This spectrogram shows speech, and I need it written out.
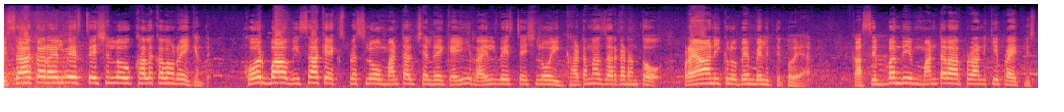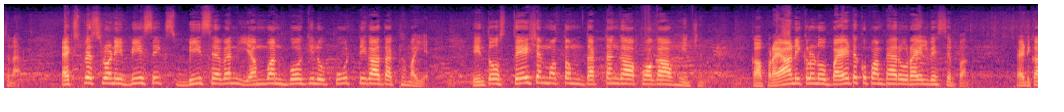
విశాఖ రైల్వే స్టేషన్లో కలకలం రేగింది. కోర్బా విశాఖ ఎక్స్ప్రెస్లో మంటలు చెలరేకాయి రైల్వే స్టేషన్లో ఈ ఘటన జరగడంతో ప్రయాణికులు బెంబెలెత్తిపోయారు కా సిబ్బంది మంటలార్పడానికి ప్రయత్నిస్తున్నారు. ఎక్స్ప్రెస్లోని B six B seven M one బోగీలు పూర్తిగా దగ్ధమయ్యాయి. దీంతో స్టేషన్ మొత్తం దట్టంగా పొగ ఆవహించింది కా ప్రయాణికులను బయటకు పంపారు రైల్వే సిబ్బంది. ఇక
